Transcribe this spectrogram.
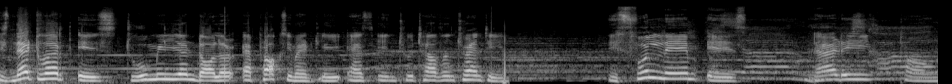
His net worth is $2 million approximately as in 2020. His full name is Daddy Tong.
